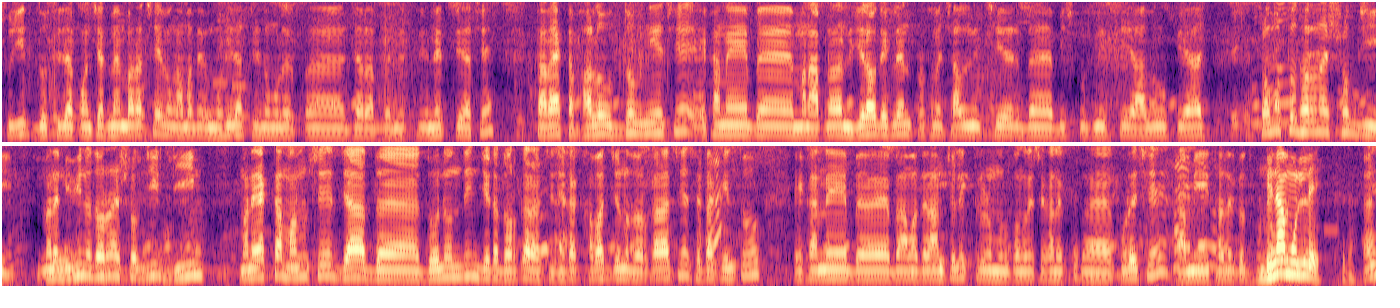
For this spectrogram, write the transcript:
সুজিত দস্তিদার পঞ্চায়েত মেম্বার আছে এবং আমাদের মহিলা তৃণমূলের যারা নেত্রী আছে তারা একটা ভালো উদ্যোগ নিয়েছে। এখানে মানে আপনারা নিজেরাও দেখলেন প্রথমে চাল নিচ্ছে বিস্কুট নিচ্ছে আলু পেঁয়াজ সমস্ত ধরনের সবজি মানে বিভিন্ন ধরনের সবজি ডিম মানে একটা মানুষের যা দৈনন্দিন যেটা দরকার আছে যেটা খাবার জন্য দরকার আছে সেটা কিন্তু এখানে আমাদের আঞ্চলিক তৃণমূল কংগ্রেস এখানে করেছে। আমি তাদেরকে বিনামূল্যে হ্যাঁ?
